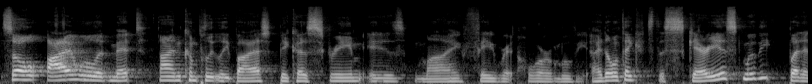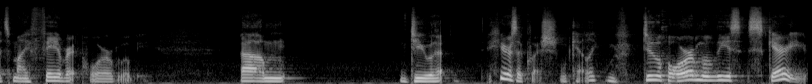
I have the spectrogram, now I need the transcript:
so I will admit I'm completely biased because Scream is my favorite horror movie. I don't think it's the scariest movie, but it's my favorite horror movie. Um, do you? Here's a question, Kellie. Do horror movies scare you?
